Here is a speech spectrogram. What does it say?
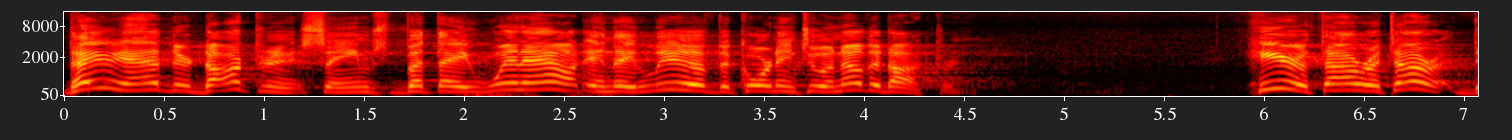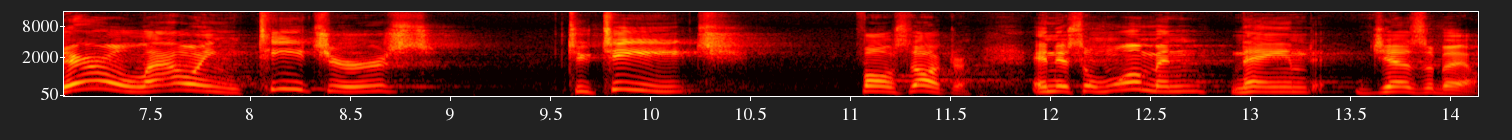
they had their doctrine, it seems, but they went out and they lived according to another doctrine. Here at Thyatira, they're allowing teachers to teach false doctrine. And it's a woman named Jezebel.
